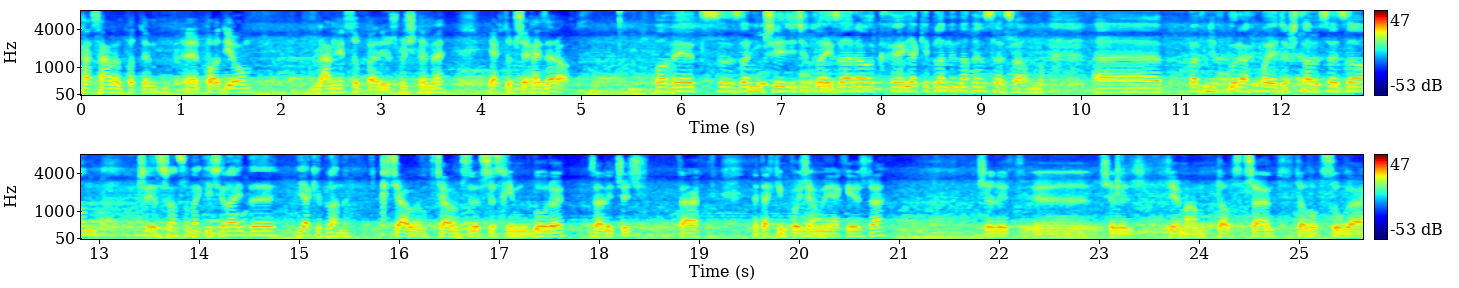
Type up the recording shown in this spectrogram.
hasamy po tym e, podium. Dla mnie super, już myślimy jak tu przejechać za rok. Powiedz, zanim przyjedziecie tutaj za rok, jakie plany na ten sezon? E, pewnie w górach pojedziesz cały sezon. Czy jest szansa na jakieś rajdy? Jakie plany? Chciałem, chciałem przede wszystkim góry zaliczyć, tak, na takim poziomie jak jeżdżę, czyli, yy, czyli gdzie mam top sprzęt, top obsługę,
